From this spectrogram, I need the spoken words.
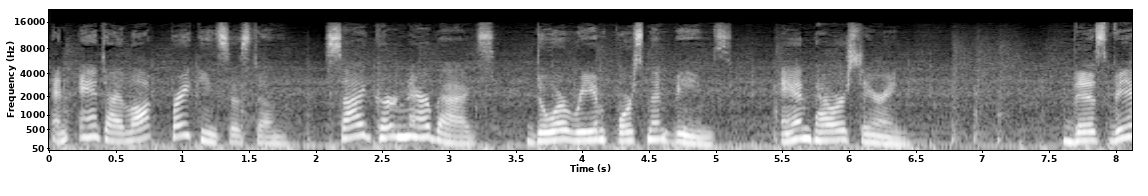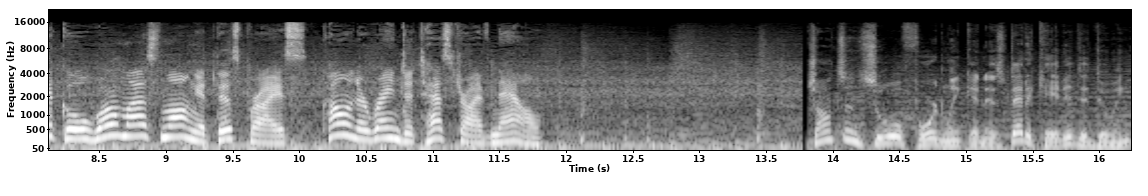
an anti lock braking system, side curtain airbags, door reinforcement beams, and power steering. This vehicle won't last long at this price. Call and arrange a test drive now. Johnson Sewell Ford Lincoln is dedicated to doing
